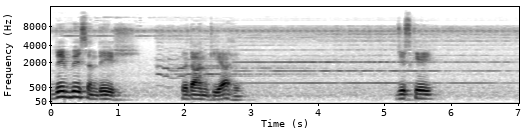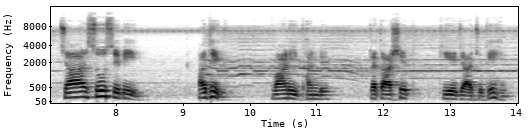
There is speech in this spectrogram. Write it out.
दिव्य संदेश प्रदान किया है, जिसके 400 से भी अधिक वाणी खंड प्रकाशित किए जा चुके हैं।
